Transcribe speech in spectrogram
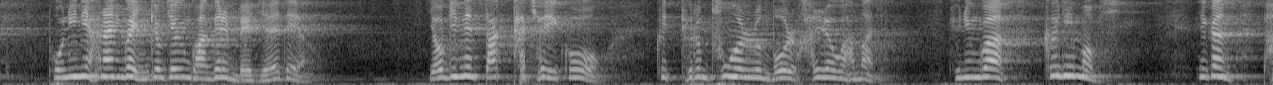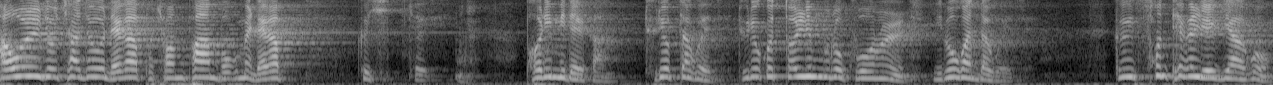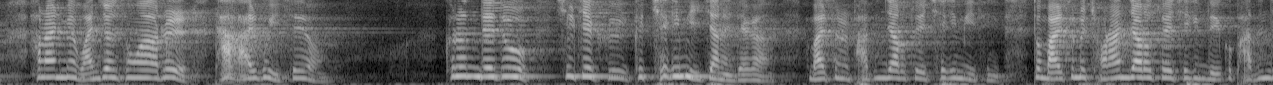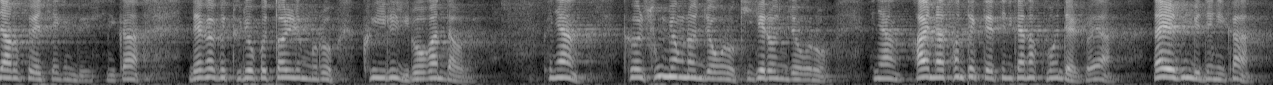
본인이 하나님과 인격적인 관계를 맺어야 돼요. 여기는 딱 닫혀 있고 그 들은 풍월로 뭘 하려고 하면 안 돼. 주님과 끊임없이. 그러니까 바울조차도 내가 전파한 복음에 내가 그 시, 저, 버림이 될까 두렵다고 했어요. 두렵고 떨림으로 구원을 이루어 간다고 했어요. 그 선택을 얘기하고 하나님의 완전 성화를 다 알고 있어요. 그런데도 실제 그, 그 책임이 있잖아요. 내가 말씀을 받은 자로서의 책임이 있으니까 또 말씀을 전한 자로서의 책임도 있고 받은 자로서의 책임도 있으니까 내가 그 두렵고 떨림으로 그 일을 이루어간다고 그냥 그걸 숙명론적으로 기계론적으로 그냥 아나 선택됐으니까 나 구원될 거야 나 예수 믿으니까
